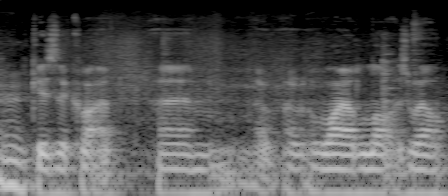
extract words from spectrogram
Mm. because they're quite a, um, a, a wild lot as well.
